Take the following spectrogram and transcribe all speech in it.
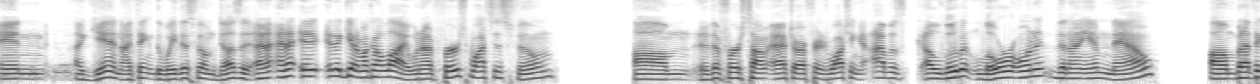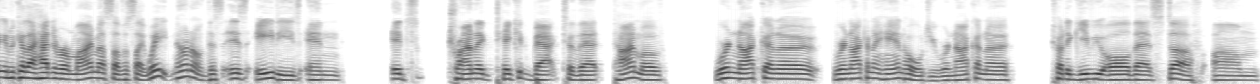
and again i think the way this film does it and, and, I- and again i'm not gonna lie when i first watched this film um the first time after i finished watching it i was a little bit lower on it than i am now. Um but i think it's because i had to remind myself it's like wait no no this is 80s and it's trying to take it back to that time of we're not gonna we're not gonna handhold you. We're not gonna try to give you all that stuff um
